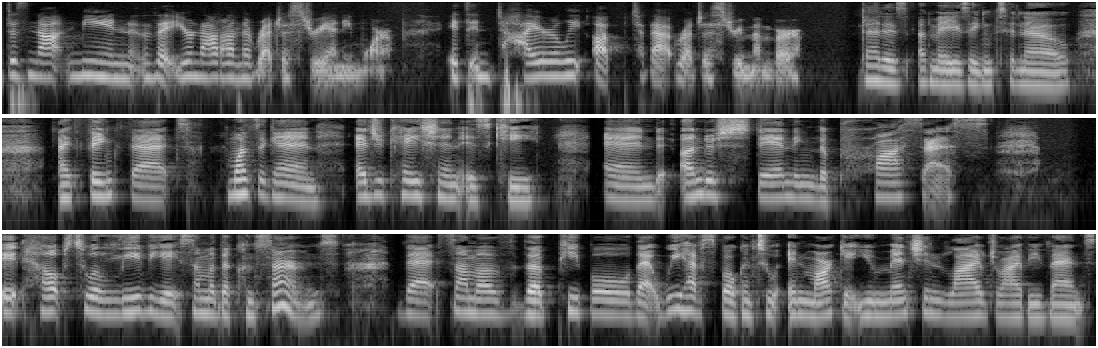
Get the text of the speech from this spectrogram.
does not mean that you're not on the registry anymore. It's entirely up to that registry member. That is amazing to know. I think that once again, education is key and understanding the process it helps to alleviate some of the concerns that some of the people that we have spoken to in market. You mentioned live drive events.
